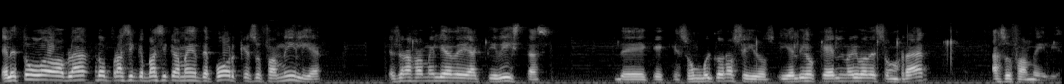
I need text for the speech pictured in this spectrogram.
Él estuvo hablando básicamente porque su familia es una familia de activistas de, que, son muy conocidos y él dijo que él no iba a deshonrar a su familia.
